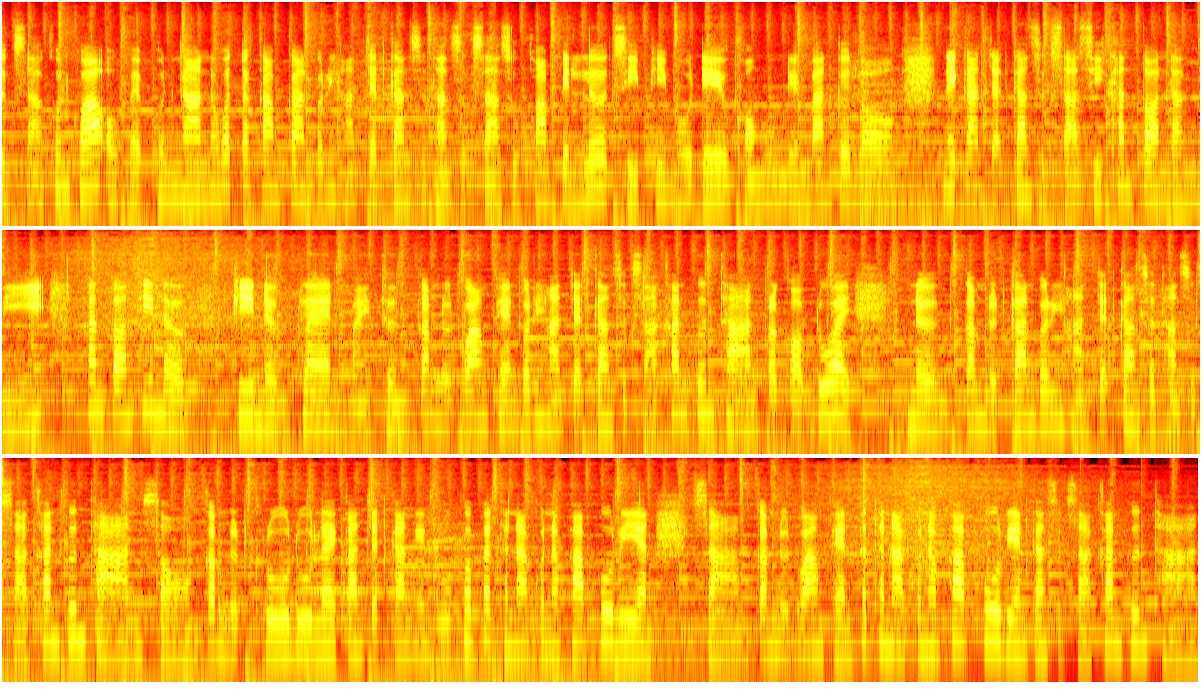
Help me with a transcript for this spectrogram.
ศึกษาค้นคว้าออกแบบผลงานนวัตกรรมการบริหารจัดการสถานศึกษาสู่ความเป็นเลิศ 4P โมเดล ของโรงเรียนบ้านเกลอง ในการจัดการศึกษา 4 ขั้นตอนดังนี้ ขั้นตอนที่ 1 P1 Plan หมายถึงกำหนดวางแผนบริหารจัดการศึกษาขั้นพื้นฐานประกอบด้วย 1. กำหนดการบริหารจัดการสถานศึกษาขั้นพื้นฐาน 2. กำหนดครูดูแลการจัดการเรียนรู้เพื่อพัฒนาคุณภาพผู้เรียน 3. กำหนดวางแผนพัฒนาคุณภาพผู้เรียนการศึกษาขั้นพื้นฐาน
